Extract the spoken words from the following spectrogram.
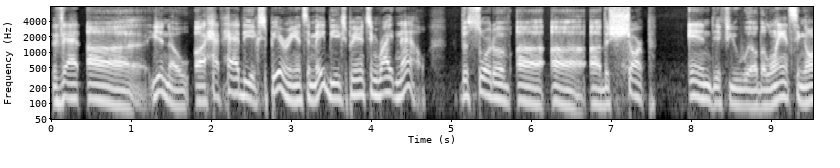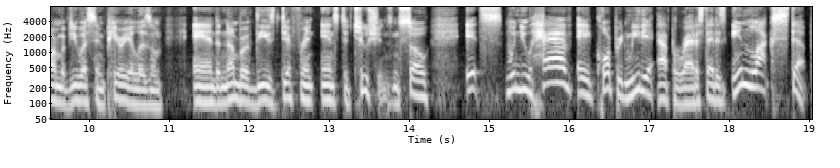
that, uh, you know, uh, have had the experience and may be experiencing right now the sort of uh, uh, the sharp end, if you will, the lancing arm of U.S. imperialism and a number of these different institutions. And so it's when you have a corporate media apparatus that is in lockstep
